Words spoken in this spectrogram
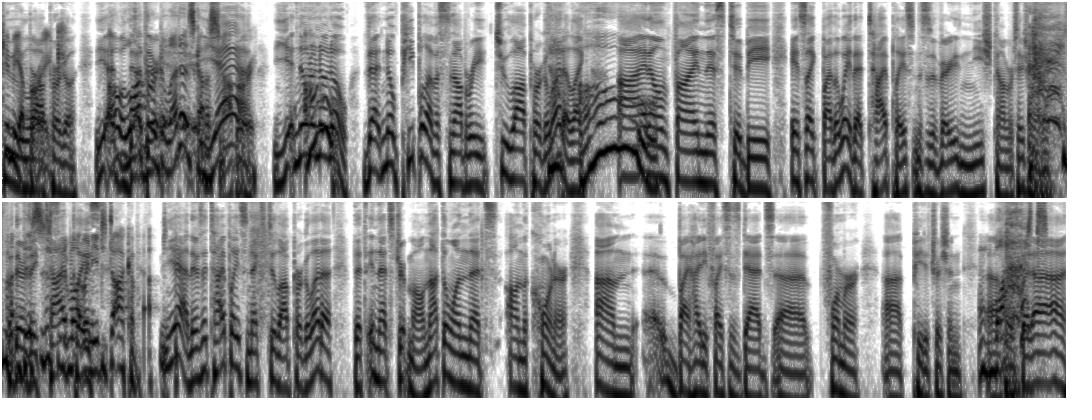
Give me a La break. Pergola. Yeah, Oh, La Pergoletta's got a yeah. snobbery. Yeah, no, no, no, Oh. no. That no people have a snobbery to La Pergoletta. Like Oh. I don't find this to be. It's like by the way that Thai place, and this is a very niche conversation, having, but there's this a Thai what place. we need to talk about. Yeah, there's a Thai place next to La Pergoletta that's in that strip mall, not the one that's on the corner um, uh, by Heidi Fleiss's dad's uh, former uh, pediatrician. Uh, What? place. But, uh,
